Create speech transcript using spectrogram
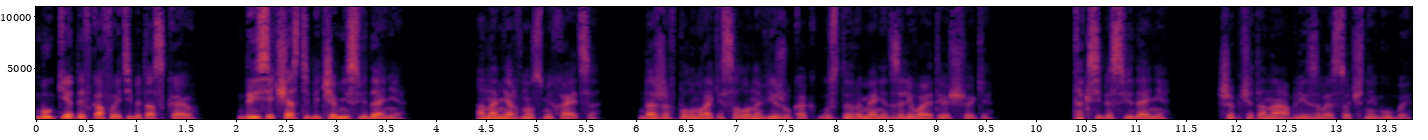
Букеты в кафе тебе таскаю. Да и сейчас тебе чем не свидание. Она нервно усмехается. Даже в полумраке салона вижу, как густой румянец заливает ее щеки. «Так себе свидание», — шепчет она, облизывая сочные губы.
